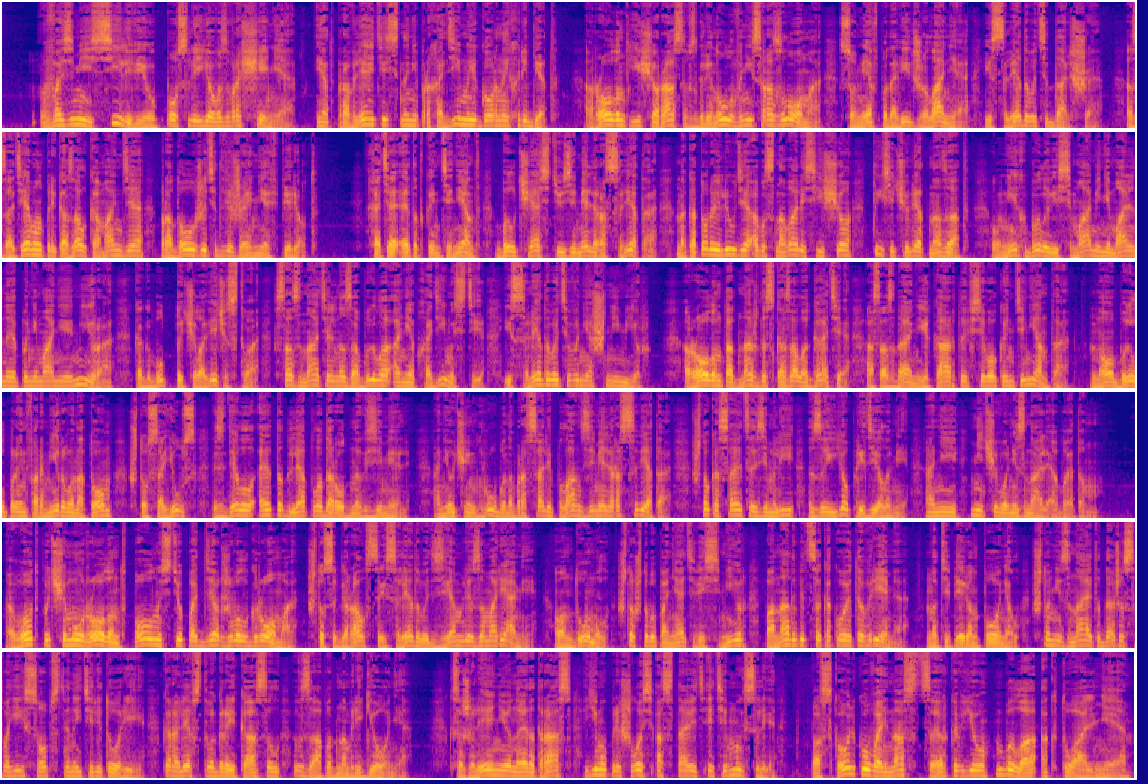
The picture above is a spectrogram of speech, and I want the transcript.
Возьми Сильвию после ее возвращения и отправляйтесь на непроходимый горный хребет. Роланд еще раз взглянул вниз разлома, сумев подавить желание исследовать дальше. Затем он приказал команде продолжить движение вперед. Хотя этот континент был частью земель рассвета, на которой люди обосновались еще тысячу лет назад, у них было весьма минимальное понимание мира, как будто человечество сознательно забыло о необходимости исследовать внешний мир. Роланд однажды сказал Агате о создании карты всего континента — но был проинформирован о том, что Союз сделал это для плодородных земель. Они очень грубо набросали план земель рассвета. Что касается земли за ее пределами, они ничего не знали об этом. Вот почему Роланд полностью поддерживал Грома, что собирался исследовать земли за морями. Он думал, что чтобы понять весь мир, понадобится какое-то время — но теперь он понял, что не знает даже своей собственной территории, королевства Грейкасл в западном регионе. К сожалению, на этот раз ему пришлось оставить эти мысли, поскольку война с церковью была актуальнее.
